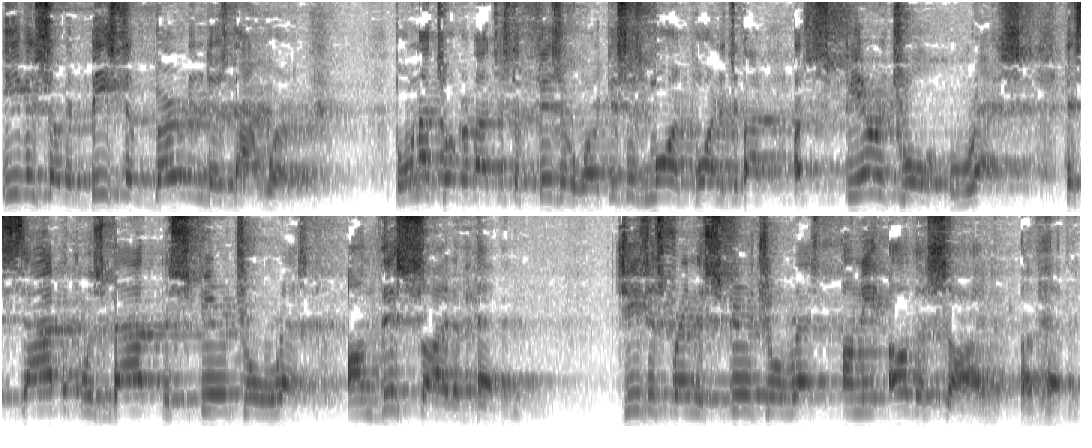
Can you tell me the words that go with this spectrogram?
Even so, the beast of burden does not work. But we're not talking about just a physical work. This is more important. It's about a spiritual rest. The Sabbath was about the spiritual rest on this side of heaven. Jesus bring the spiritual rest on the other side of heaven.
